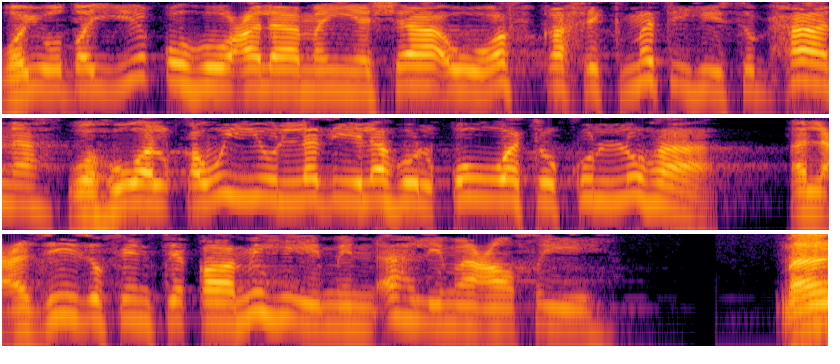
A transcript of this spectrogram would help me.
ويضيقه على من يشاء وفق حكمته سبحانه وهو القوي الذي له القوة كلها العزيز في انتقامه من أهل معاصيه. من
